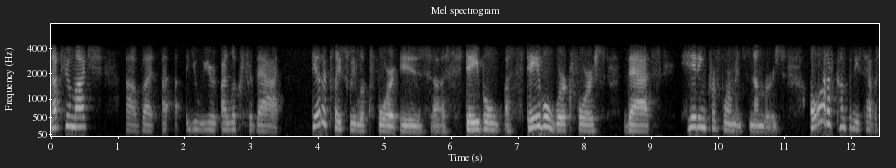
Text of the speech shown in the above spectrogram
not too much, uh, but uh, uh you, I look for that. The other place we look for is a stable, a stable workforce that's hitting performance numbers. A lot of companies have a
